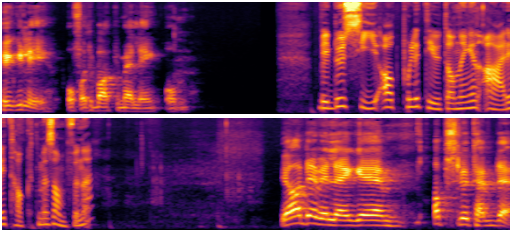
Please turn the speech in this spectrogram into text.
hyggelig å få tilbakemelding om. Vil du si at politiutdanningen er i takt med samfunnet? Ja, det vil jeg eh, absolutt hevde.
